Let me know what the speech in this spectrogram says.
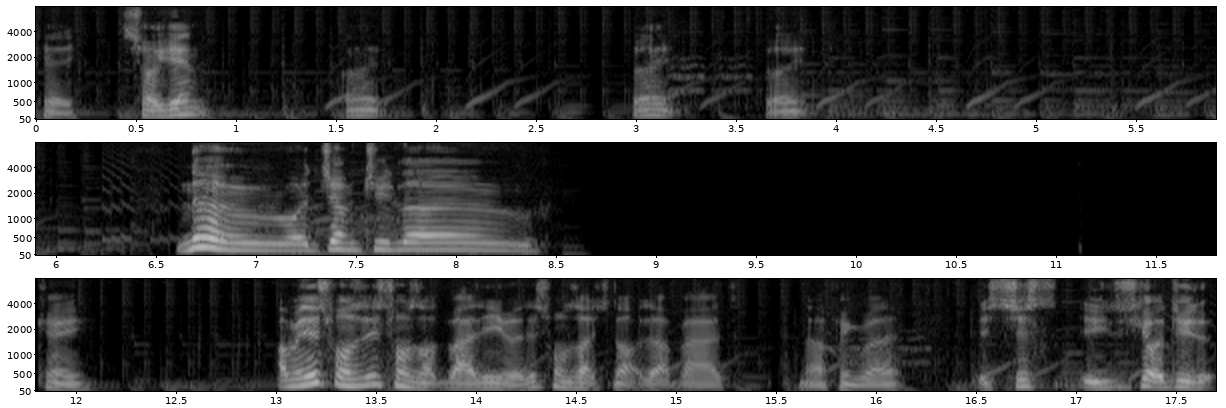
Okay, let's try again. Right. Right. Right. No, I jumped too low. Okay. I mean, this one's this one's not bad either. This one's actually not that bad. Now think about it. It's just you just gotta do the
